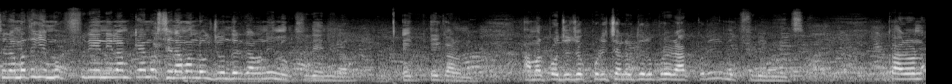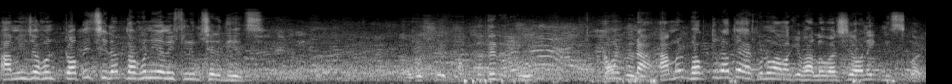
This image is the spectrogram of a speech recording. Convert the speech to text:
সিনেমা থেকে মুখ ফিরিয়ে নিলাম কেন? সিনেমার লোকজনদের কারণেই মুখ ফিরিয়ে নিলাম। এই এই কারণে। আমার প্রযোজক পরিচালকদের উপরে রাগ করেই মুখ ফিরিয়ে নিয়েছি। কারণ আমি যখন টপে ছিলাম তখনই আমি ফিল্ম ছেড়ে দিয়েছি। আমার না আমার ভক্তরা তো এখনও আমাকে ভালোবাসে অনেক মিস করে।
